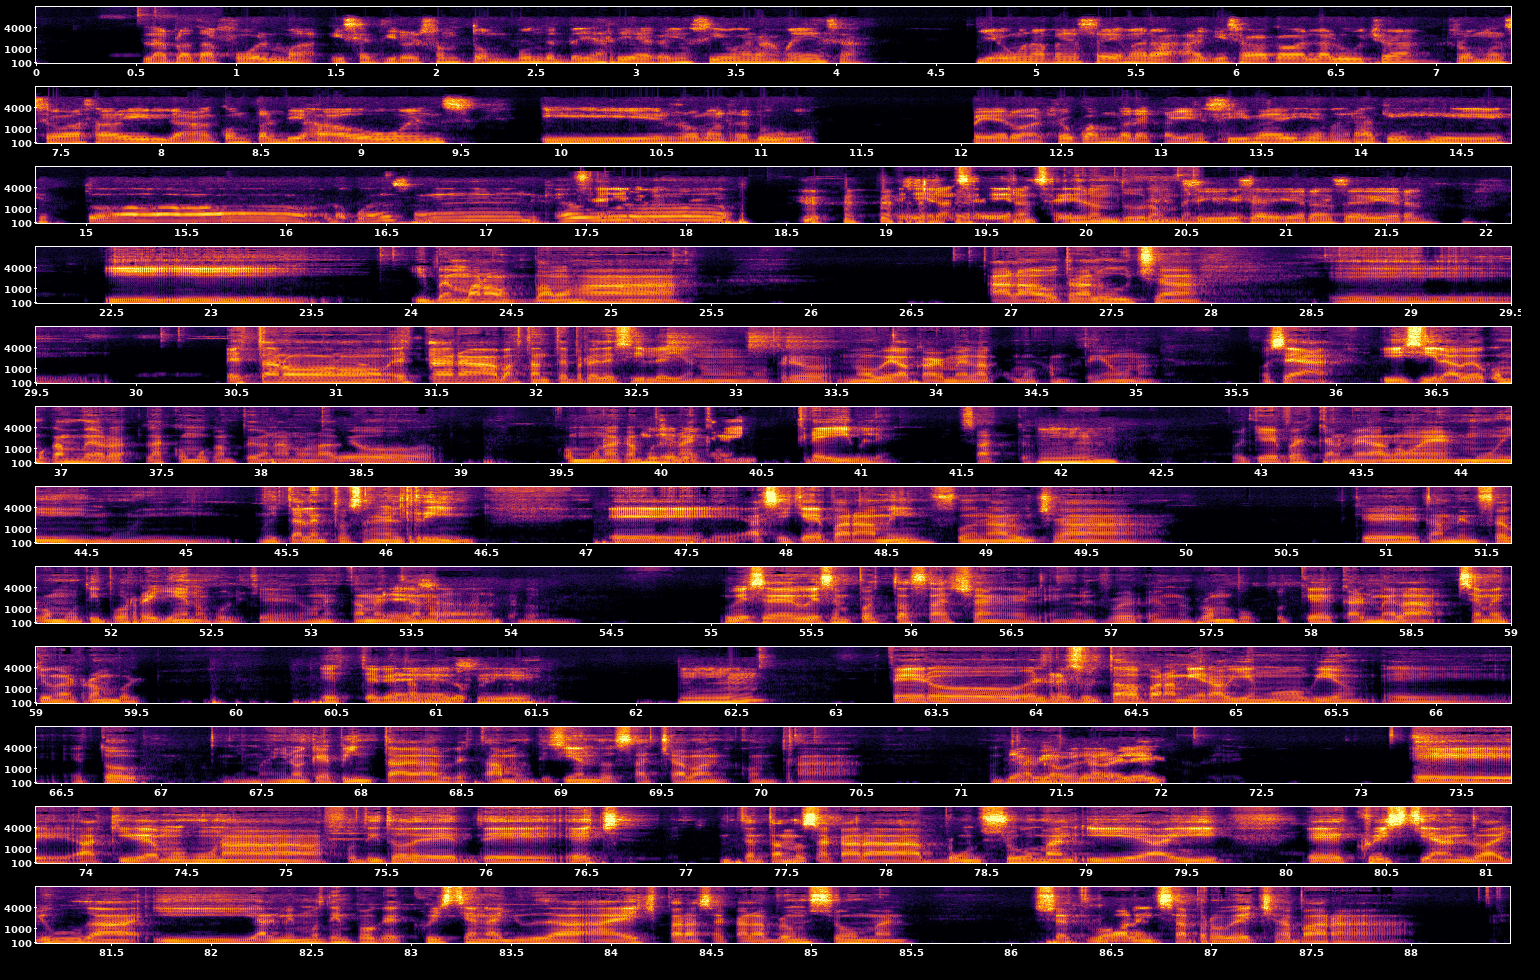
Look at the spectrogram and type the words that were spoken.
la plataforma y se tiró el Sonton Boom desde allá arriba, cayó encima de la mesa. Yo una pensé, mira, aquí se va a acabar la lucha, Roman se va a salir, le van a contar 10 a Owens y Roman retuvo. Pero hecho cuando le caí encima dije, mira, ¿qué es esto? No puede ser, qué duro. Se dieron, se dieron, se dieron duro, hombre. Sí, se dieron, se dieron. Y, y, y pues, hermano, vamos a, a la otra lucha. Eh, esta no, no- esta era bastante predecible. Yo no, no creo, no veo a Carmela como campeona. O sea, y si la veo como campeona, la, como campeona, no la veo como una campeona creíble. Exacto. Porque pues Carmela no es muy, muy, muy talentosa en el ring. Eh, así que para mí fue una lucha que también fue como tipo relleno, porque honestamente no, hubiese, hubiesen puesto a Sacha en el, en, el, en el Rumble, porque Carmela se metió en el Rumble. Este, que también Eh, lo sí. Pero el resultado para mí era bien obvio. Eh, esto me imagino que pinta lo que estábamos diciendo, Sacha Van contra, contra Bianca Bianca Belair. Belair. Eh, aquí vemos una fotito de, de Edge intentando sacar a Braun Strowman y ahí eh, Christian lo ayuda y al mismo tiempo que Christian ayuda a Edge para sacar a Braun Strowman, Seth Rollins aprovecha para,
